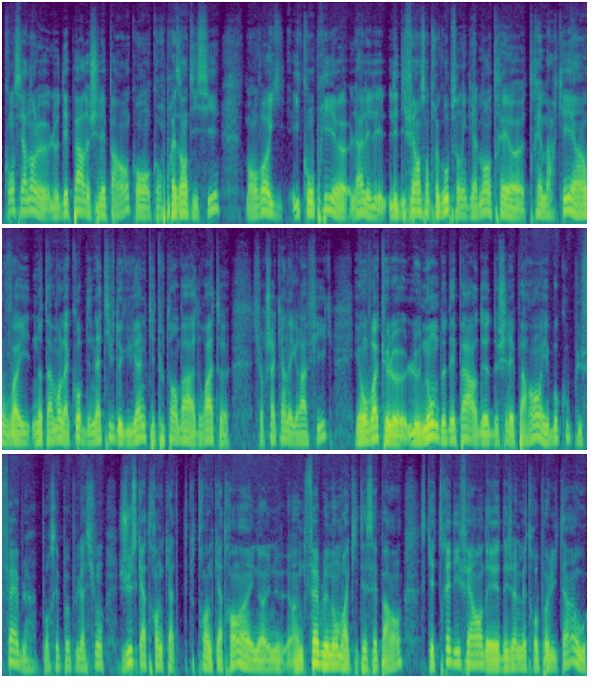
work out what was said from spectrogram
concernant le, départ de chez les parents qu'on représente ici, ben, on voit y, compris euh, là les, différences entre groupes sont également très, euh, marquées. Hein. On voit notamment la courbe des natifs de Guyane qui est tout en bas à droite sur chacun des graphiques. Et on voit que le, nombre de départs de, chez les parents est beaucoup plus faible pour ces populations jusqu'à 34, 34 ans, hein, un faible nombre à quitter ses parents, ce qui est très différent des, jeunes métropolitains où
